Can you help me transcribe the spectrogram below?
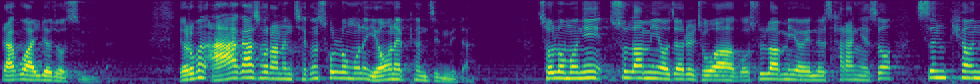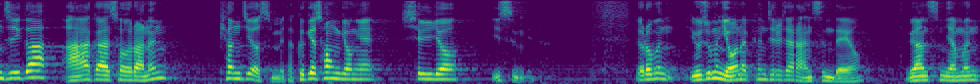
라고 알려줬습니다. 여러분 아가서라는 책은 솔로몬의 연애 편지입니다. 솔로몬이 술라미 여자를 좋아하고 술라미 여인을 사랑해서 쓴 편지가 아가서라는 편지였습니다. 그게 성경에 실려 있습니다. 여러분 요즘은 연애 편지를 잘 안 쓴대요. 왜 안 쓰냐면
